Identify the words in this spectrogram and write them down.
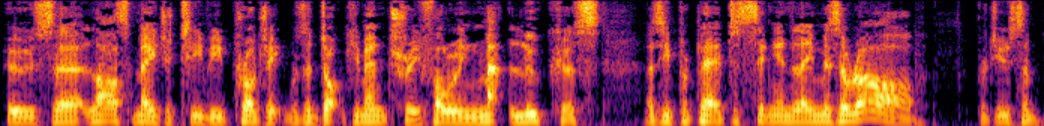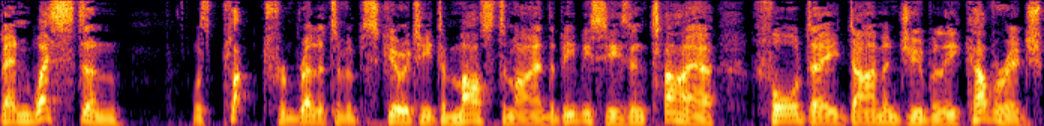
whose uh, last major TV project was a documentary following Matt Lucas as he prepared to sing in Les Miserables. Producer Ben Weston was plucked from relative obscurity to mastermind the BBC's entire four day Diamond Jubilee coverage.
